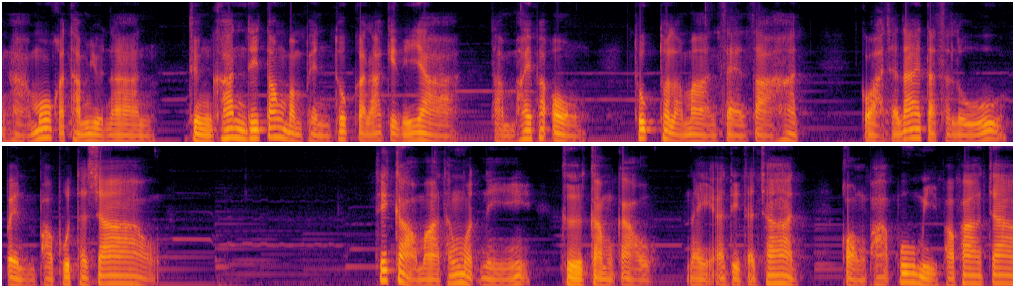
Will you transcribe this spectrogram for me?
งหาโมกธรรมอยู่นาน ถึงขั้นที่ต้องบำเพ็ญทุกขละกิริยาทำให้พระองค์ ทุกทรมานแสนสาหัส กว่าจะได้ตรัสรู้เป็นพระพุทธเจ้า ที่กล่าวมาทั้งหมดนี้ คือกรรมเก่าในอดีตชาติของพระผู้มีพระภาคเจ้า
